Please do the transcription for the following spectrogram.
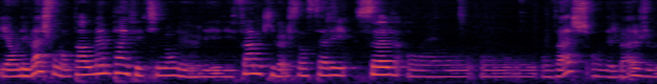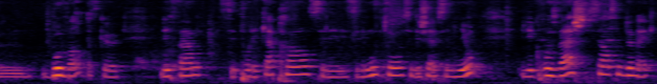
Et alors les vaches, on n'en parle même pas, effectivement, le- les, femmes qui veulent s'installer seules en, en, en élevage euh, bovin, parce que les femmes, c'est pour les caprins, c'est les, moutons, c'est les chèvres, c'est mignon. Les grosses vaches, c'est un truc de mec.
